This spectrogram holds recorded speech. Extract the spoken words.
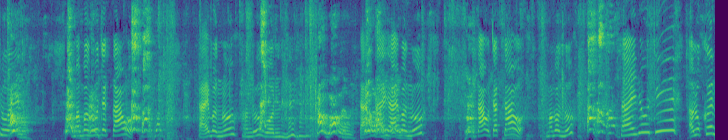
ช่วย มาเบิ่งรู้จักเต้าใช้เบิ่งนู้เบิ่งรู้บนใช้ใช้ใช้เบิ่งรู้เต้าจักเต้า มาเบิ่งนู้ไหนดูจีเอาลุกขึ้น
